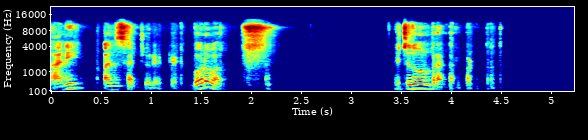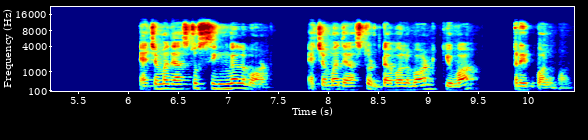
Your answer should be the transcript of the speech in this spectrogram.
आणि अनसॅच्युरेटेड बरोबर? याचे दोन प्रकार पडतात. याच्यामध्ये असतो सिंगल बॉन्ड याच्यामध्ये असतो डबल बॉन्ड किंवा ट्रिपल बॉन्ड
